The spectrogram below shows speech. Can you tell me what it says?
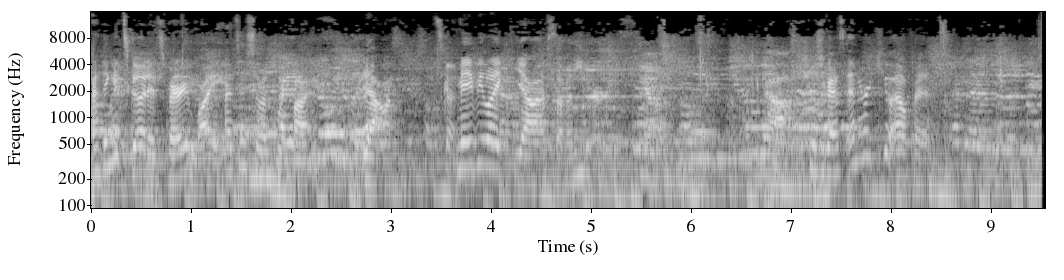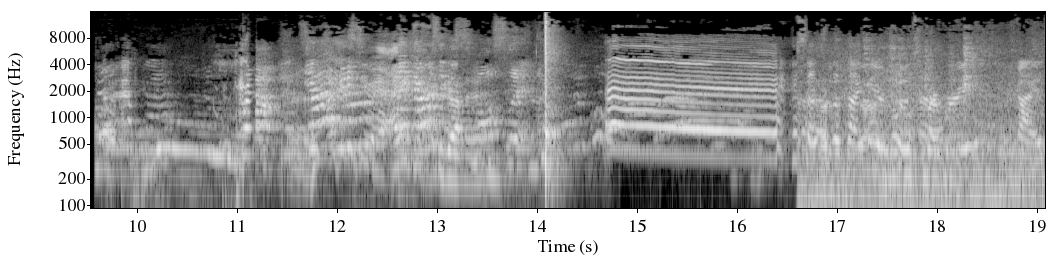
I think it's good. It's very light. I'd say 7.5. Yeah. It's good. Maybe like, yeah, 7. Yeah. Yeah. Cheers, you guys. And her cute outfit. You got it. Hey! Says to the fact that you're Coach Burberry. Guys,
